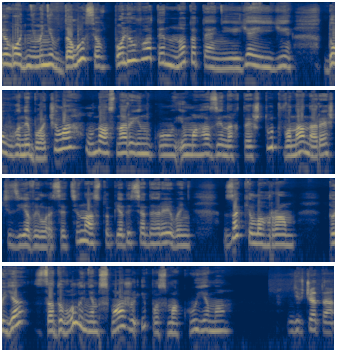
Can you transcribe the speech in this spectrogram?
Сьогодні мені вдалося вполювати нототенію. Я її довго не бачила у нас на ринку і в магазинах теж тут вона нарешті з'явилася. Ціна 150 гривень за кілограм. То я з задоволенням смажу і посмакуємо. Дівчата,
